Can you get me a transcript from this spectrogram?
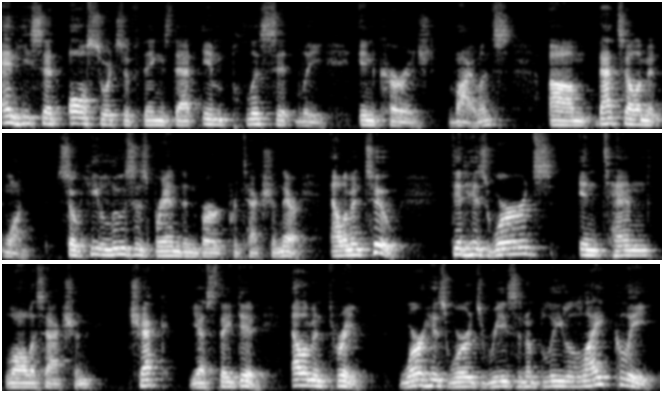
And he said all sorts of things that implicitly encouraged violence. Um, that's element one. So he loses Brandenburg protection there. Element two, did his words intend lawless action? Check Yes, they did. Element three were his words reasonably likely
